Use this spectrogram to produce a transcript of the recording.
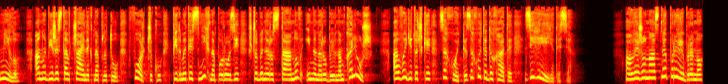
міло, ану біже став чайник на плиту, форчику, підмети сніг на порозі, щоби не розтанув і не наробив нам калюш. А ви, діточки, заходьте, заходьте до хати, зігрієтеся. Але ж у нас не прибрано,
